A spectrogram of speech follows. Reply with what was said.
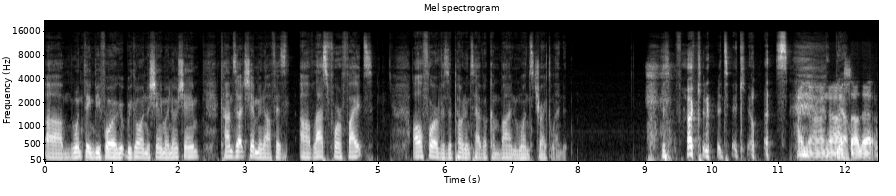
Um, one thing before we go into shame or no shame, Khamzat Chimaev, his uh, last four fights, all four of his opponents have a combined one strike landed. It's fucking ridiculous. I know, I know, yeah. I saw that.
